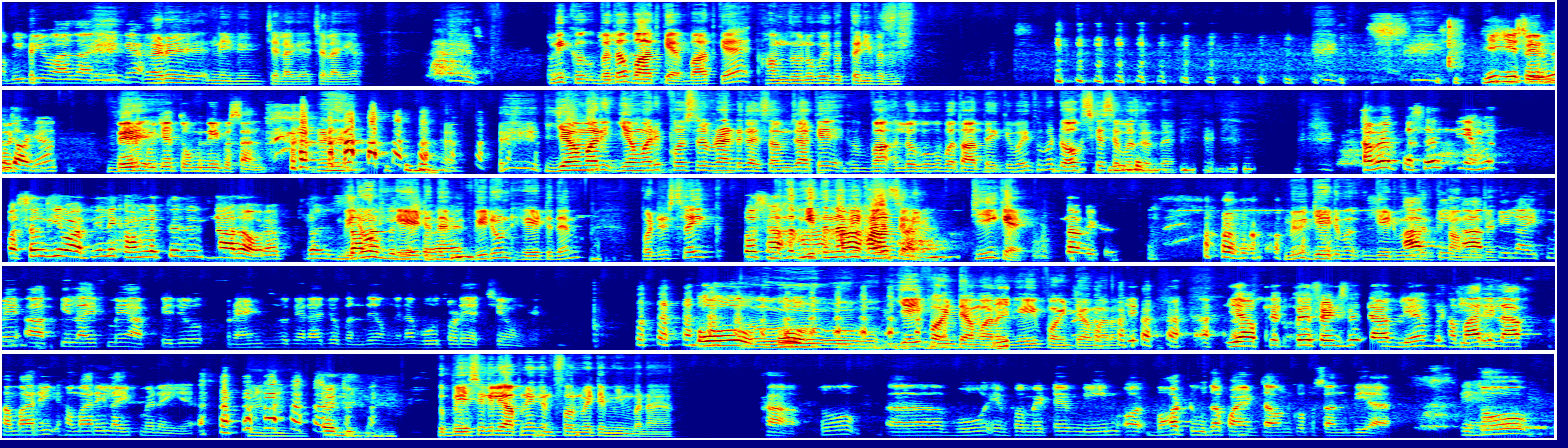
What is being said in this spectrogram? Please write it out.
अभी भी आवाज़ आ रही है क्या? अरे नहीं नहीं चला गया चला गया। तो नहीं बताओ बात क्या है बात क्या है? हम दोनों को कुत्ता नहीं पसंद। ये ये फिर स्टेटमेंट आ गया फिर मुझे तुम नहीं पसंद। ये हमारी ये हमारी पर्सनल ब्रांड का है जाके बा- लोगों को बताते हैं कि भाई तुम्हें डॉग्स कैसे पसंद है? हमें पसंद नहीं हमें पसंद की बात नहीं लेकिन हम लगते हैं ज़्यादा हो रहा है वी डोंट हेट हो है। Them we don't hate them but it's like हाँ मतलब हाँ इतना भी हाँ खास नहीं है। ठीक है। इतना भी गेट गेट बंद करके काम हो जाए। आपकी लाइफ में आपकी लाइफ में आपके जो फ्रेंड्स वगैरह जो बंदे होंगे ना वो थोड़े अच्छे होंगे। यही पॉइंट है हमारा यही पॉइंट है हमारा। ये आपने अपने फ्रेंड्स में टैब लिया पर हमारी लाइफ हमारी हमारी लाइफ में नहीं है। हम्म, हम्म, हम्म। तो है। तो बेसिकली आपने एक इन्फॉर्मेटिव मीम बनाया। हाँ तो अ, वो इंफॉर्मेटिव मीम और बहुत टू द पॉइंट था उनको पसंद भी आया। तो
